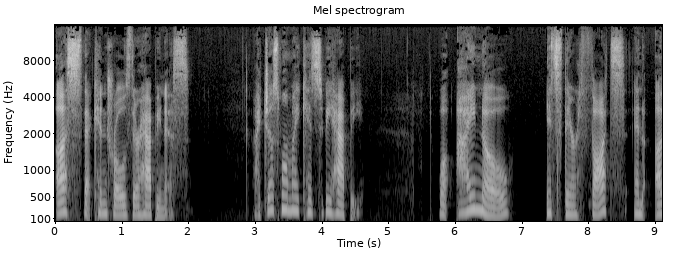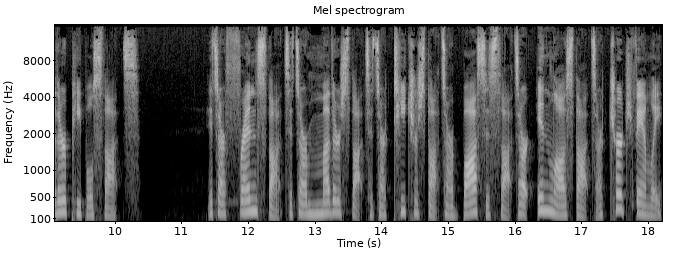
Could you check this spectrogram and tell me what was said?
us that controls their happiness. I just want my kids to be happy. Well, I know it's their thoughts and other people's thoughts. It's our friends' thoughts, it's our mother's thoughts, it's our teacher's thoughts, our boss's thoughts, our in law's thoughts, our church family.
